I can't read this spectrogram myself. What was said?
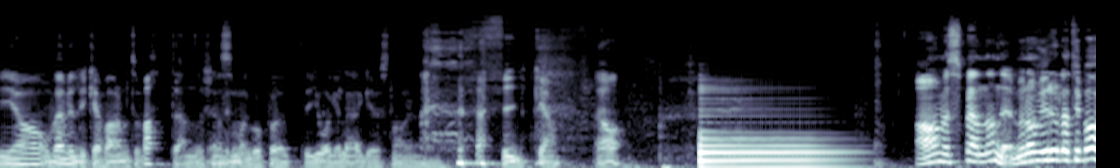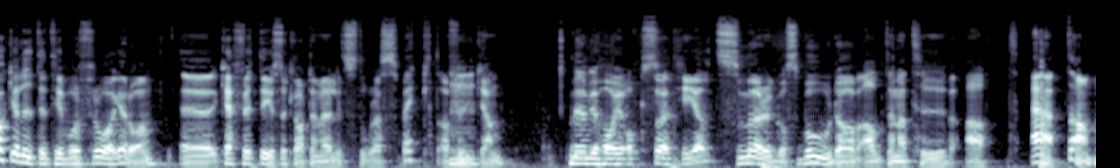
Ja, och vem vill dricka varmt vatten? Det känns som man går på ett yogaläger snarare än fika. Ja. Ja, men spännande. Men om vi rullar tillbaka lite till vår fråga då. Eh, kaffet är ju såklart en väldigt stor aspekt av fikan. Men vi har ju också ett helt smörgåsbord av alternativ att äta.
